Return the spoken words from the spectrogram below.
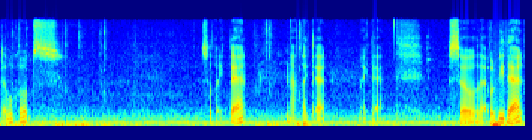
double quotes. So like that, not like that, like that. So that would be that.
